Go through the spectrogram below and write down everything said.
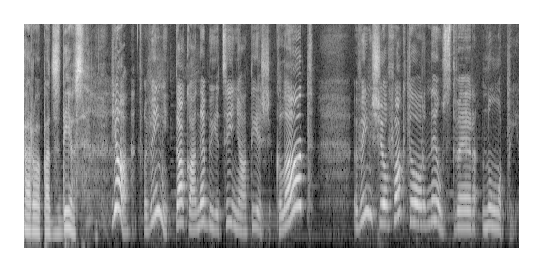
karo pats Dievs. Jā, viņi tā kā nebija cīņā tieši klāt, viņš šo faktoru neuztvēra nopietni.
